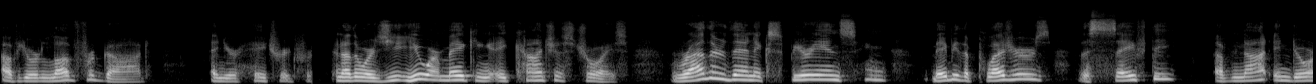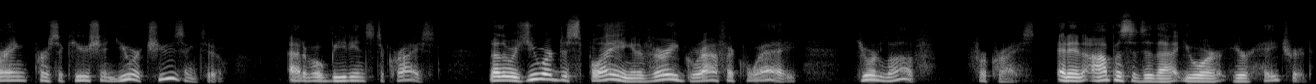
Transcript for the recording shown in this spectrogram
of your love for God and your hatred for. In other words, you, you are making a conscious choice rather than experiencing maybe the pleasures, the safety of not enduring persecution. You are choosing to out of obedience to Christ. In other words, you are displaying in a very graphic way your love for Christ. And in opposite to that, your, your hatred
